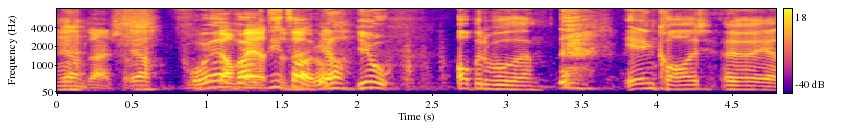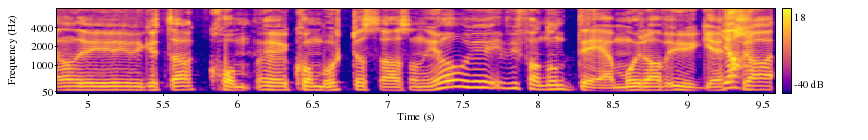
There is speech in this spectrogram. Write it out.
Ja. Det er sånn, Ja. Ja, hva er de tar opp? Jo, apropos det. En kar, en av de gutta, kom, kom bort og sa sånn Jo, vi, vi fant noen demoer av UG Ja. fra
